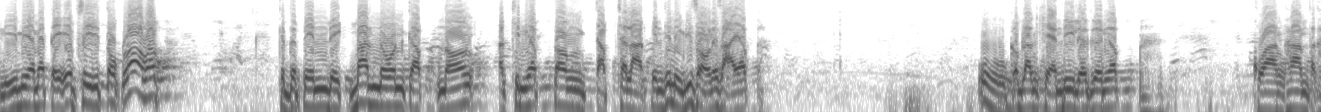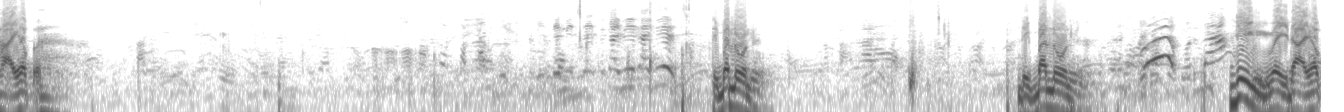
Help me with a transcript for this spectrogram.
หนีเมียมาเตะเอฟซีตกรอบครับ ก็จะเป็นเด็กบ้านโนนกับน้องอาคินครับ ต้องจับฉลากเป็นที่หนึ่งที่สองในสายครับ โอ้โหกำลังแขนดีเหลือเกินครับ ควางข้ามตะข่ายครับ เด็กบ้านโนนเด็กบ้านโนนยิงไม่ได้ครับ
